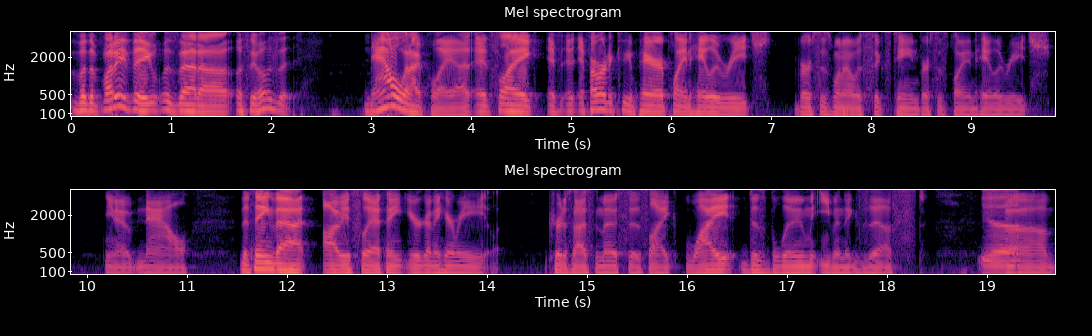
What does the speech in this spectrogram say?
but the funny thing was that, uh, let's see, what was it? Now when I play it, it's like, it's, if I were to compare playing Halo Reach versus when I was 16 versus playing Halo Reach, you know, now, the thing that obviously I think you're going to hear me criticize the most is like, why does Bloom even exist? Yeah. Um,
